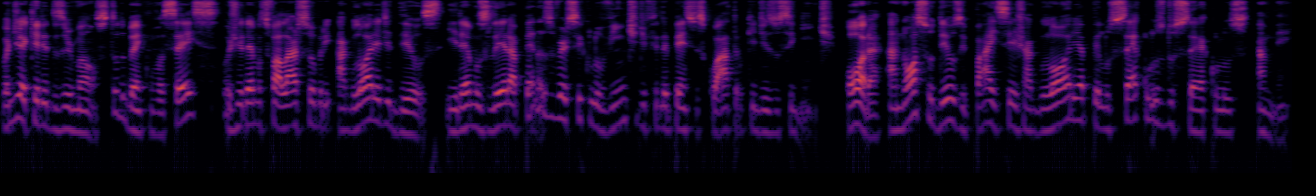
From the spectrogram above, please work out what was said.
Bom dia, queridos irmãos. Tudo bem com vocês? Hoje iremos falar sobre a glória de Deus. Iremos ler apenas o versículo 20 de Filipenses 4, que diz o seguinte: Ora, a nosso Deus e Pai seja a glória pelos séculos dos séculos. Amém.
